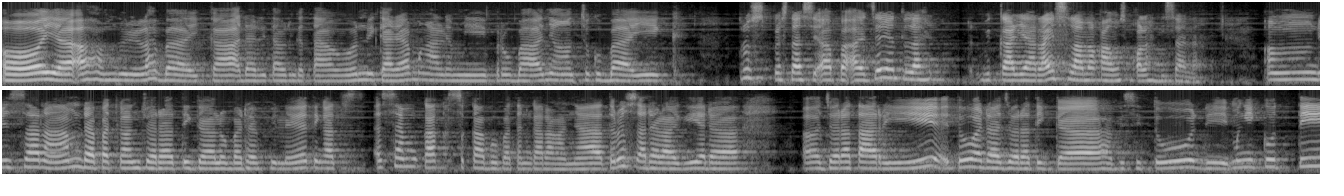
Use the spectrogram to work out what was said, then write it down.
Oh ya, alhamdulillah baik kak. Dari tahun ke tahun, Wikada mengalami perubahan yang cukup baik. Terus prestasi apa aja yang telah Wikarya raih selama kamu sekolah di sana? Um, di sana mendapatkan juara tiga lomba defile tingkat SMK sekabupaten Karanganyar. Terus ada lagi ada uh, juara tari itu ada juara tiga. Habis itu di mengikuti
